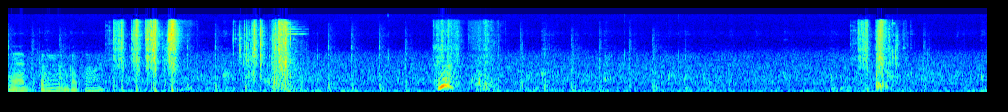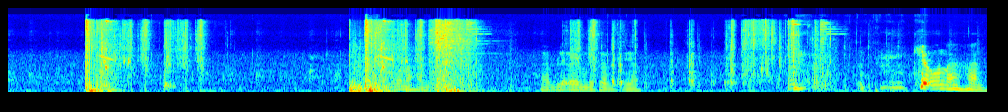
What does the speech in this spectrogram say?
Я блин готова. Вон он. Я блин, я блин, что сделал? Kiểu nahan.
